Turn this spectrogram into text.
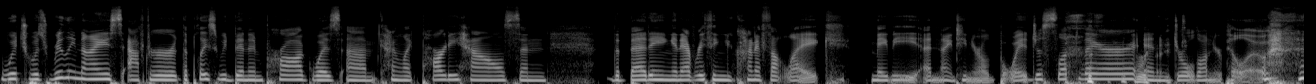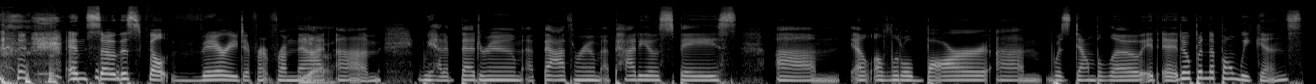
which was really nice after the place we'd been in Prague was um, kind of like party house and the bedding and everything. You kind of felt like maybe a 19 year old boy just slept there Right. and drooled on your pillow. and so this felt very different from that. Um, we had a bedroom, a bathroom, a patio space, um, a, a little bar um, was down below. It, it opened up on weekends,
